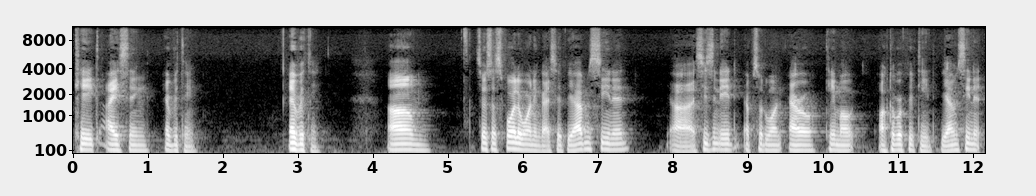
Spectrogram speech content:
cake, icing, everything. Everything. Um, so it's a spoiler warning, guys. If you haven't seen it, uh, season 8, episode 1, Arrow, came out October 15th. If you haven't seen it,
